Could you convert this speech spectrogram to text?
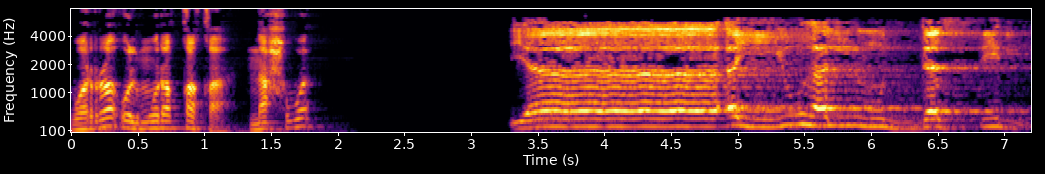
والراء المرققة نحو يا أيها المدثر.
